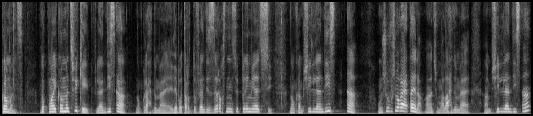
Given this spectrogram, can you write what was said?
comments donc my comment في كاين في ال indice 1 donc لاحظوا معايا الا بغيت نردو في ال indice 0 خصني ن supprimer هذا الشيء donc غنمشي لل indice 1 ونشوف شنو غيعطينا ها أنتم لاحظوا معايا غنمشي لل indice 1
